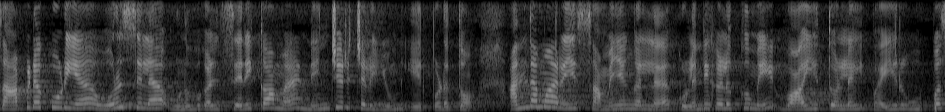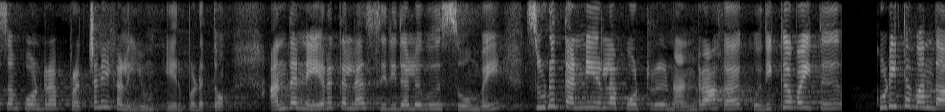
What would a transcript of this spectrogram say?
சாப்பிடக்கூடிய ஒரு சில உணவுகள் செரிக்காமல் நெஞ்செரிச்சலையும் ஏற்படுத்தும். அந்த மாதிரி சமயங்களில் குழந்தைகளுக்குமே வாயு தொல்லை வயிறு உப்பசம் போன்ற பிரச்சனைகளையும் ஏற்படுத்தும். அந்த நேரத்தில் சிறிதளவு சோம்பை சுடு தண்ணீரில் போட்டு நன்றாக கொதிக்க வைத்து குடித்து வந்தா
